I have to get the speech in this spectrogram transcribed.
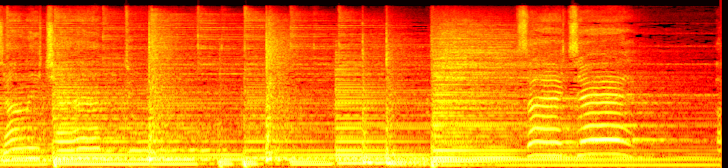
像粒尘土。再见，二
